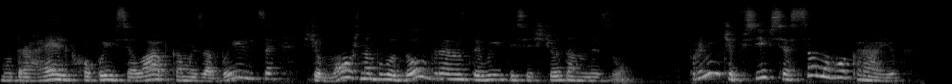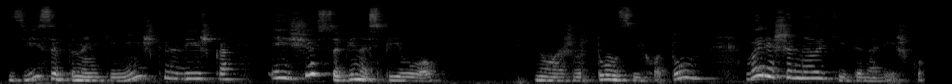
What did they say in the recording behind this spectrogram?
Мудрагель вхопився лапками за бильце, щоб можна було добре роздивитися, що там внизу. Промінчик всівся з самого краю, звісив тоненькі ніжки з ліжка і щось собі наспівував. Ну а жартун сміхотун вирішив не летіти на ліжку.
